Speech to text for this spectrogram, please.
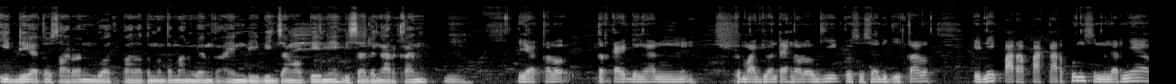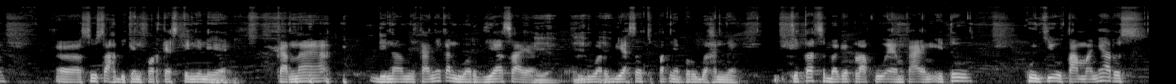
ide atau saran buat para teman-teman UMKM di Bincang Kopi ini bisa dengarkan. Ya, kalau terkait dengan kemajuan teknologi khususnya digital, ini para pakar pun sebenarnya eh, susah bikin forecasting ini ya. Karena dinamikanya kan luar biasa ya. Iya, iya, luar biasa cepatnya perubahannya. Kita sebagai pelaku UMKM itu kunci utamanya harus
